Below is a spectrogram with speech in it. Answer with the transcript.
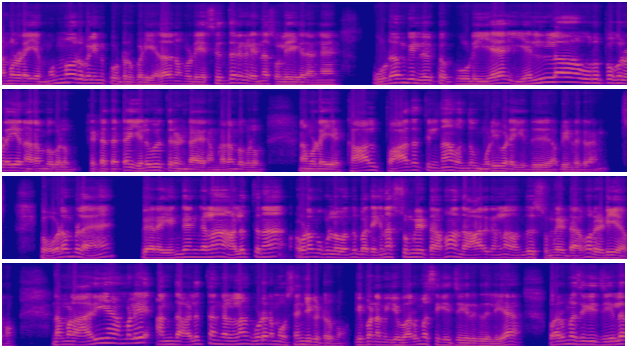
நம்மளுடைய முன்னோர்களின் கூற்றுப்படி அதாவது நம்மளுடைய சித்தர்கள் என்ன சொல்லியிருக்கிறாங்க? உடம்பில் இருக்கக்கூடிய எல்லா உறுப்புகளுடைய நரம்புகளும் கிட்டத்தட்ட எழுபத்தி ரெண்டாயிரம் நரம்புகளும் நம்மளுடைய கால் பாதத்தில் தான் வந்து முடிவடையுது அப்படின்னு இருக்கிறாங்க. இப்போ உடம்புல வேற எங்கெங்கெல்லாம் அழுத்தினா உடம்புக்குள்ள வந்து பார்த்தீங்கன்னா ஸ்டிமுலேட் ஆகும் அந்த ஆர்கன்லாம் வந்து ஸ்டிமுலேட் ஆகும் ரெடி ஆகும். நம்மளை அறியாமலே அந்த அழுத்தங்கள்லாம் கூட நம்ம செஞ்சுக்கிட்டு இருப்போம். இப்போ நமக்கு வர்ம சிகிச்சை இருக்குது இல்லையா? வர்ம சிகிச்சையில்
